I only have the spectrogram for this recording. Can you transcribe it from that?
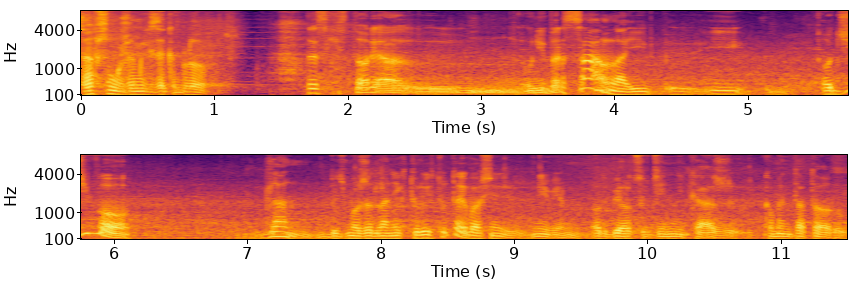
Zawsze możemy ich zakablować. To jest historia y, uniwersalna i, i o dziwo, dla, być może dla niektórych tutaj właśnie, nie wiem, odbiorców, dziennikarzy, komentatorów,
